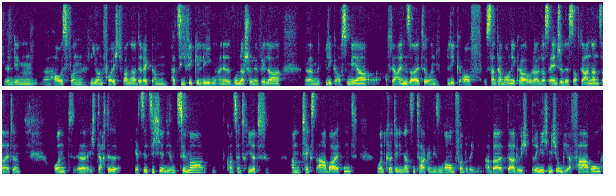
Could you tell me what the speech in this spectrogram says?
in dem äh, Haus von Leon Feuchtwanger, direkt am Pazifik gelegen, eine wunderschöne Villa mit Blick aufs Meer auf der einen Seite und Blick auf Santa Monica oder Los Angeles auf der anderen Seite. Und äh, ich dachte, jetzt sitze ich hier in diesem Zimmer, konzentriert am Text arbeitend und könnte den ganzen Tag in diesem Raum verbringen. Aber dadurch bringe ich mich um die Erfahrung,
